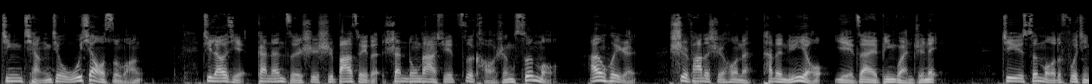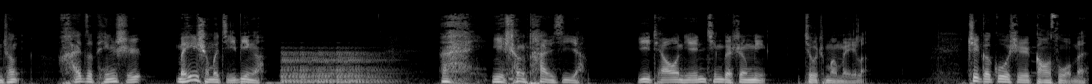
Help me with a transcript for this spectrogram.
经抢救无效死亡。据了解，该男子是十八岁的山东大学自考生孙某，安徽人。事发的时候呢，他的女友也在宾馆之内。据孙某的父亲称，孩子平时没什么疾病啊。唉，一声叹息呀，一条年轻的生命就这么没了。这个故事告诉我们，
